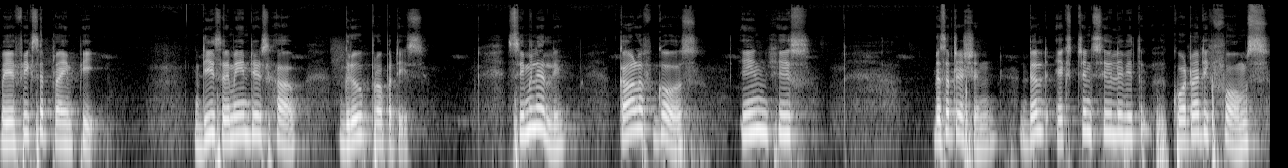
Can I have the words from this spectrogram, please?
by a fixed prime p. These remainders have group properties. Similarly, Karl. Gauss, in his dissertation, dealt extensively with quadratic forms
